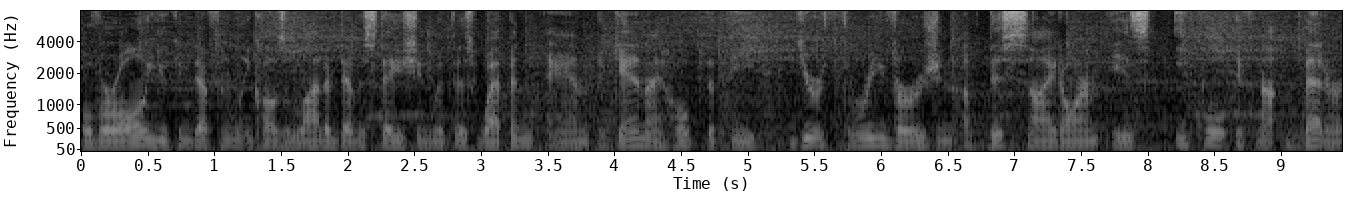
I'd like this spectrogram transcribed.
Overall, you can definitely cause a lot of devastation with this weapon, and again, I hope that the Year 3 version of this sidearm is equal, if not better,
